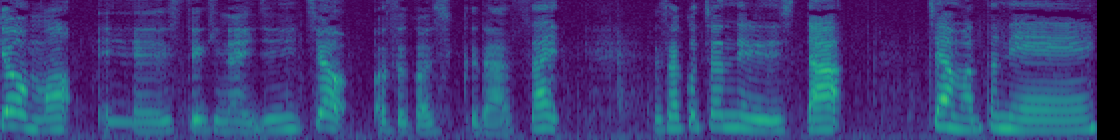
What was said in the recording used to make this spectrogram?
今日も、えー、素敵な一日をお過ごしください。うさこチャンネルでした。じゃあまたね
